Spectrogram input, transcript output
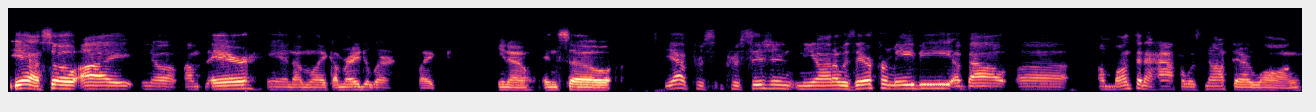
yeah so i you know i'm there and i'm like i'm ready to learn like you know and so yeah pre- precision neon i was there for maybe about uh, a month and a half. I was not there long.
